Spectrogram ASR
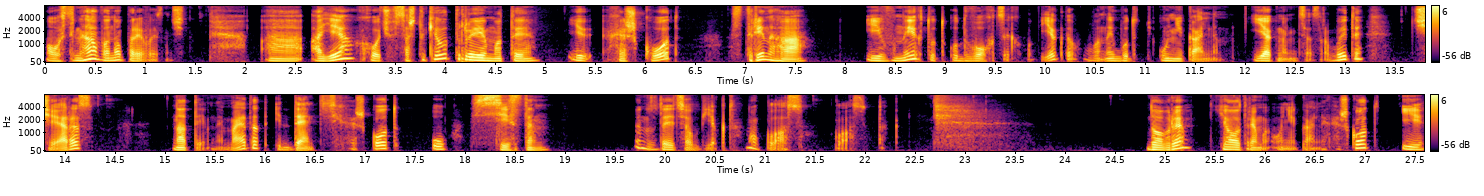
А у стрінга воно перевизначене. А, а я хочу все ж таки отримати і хеш-код стрінга. І в них тут у двох цих об'єктах вони будуть унікальними. Як мені це зробити? Через нативний метод Identity Hashcode у System. Він, здається, об'єкт. Ну, клас. Клас. Так. Добре, я отримую унікальний хеш-код і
